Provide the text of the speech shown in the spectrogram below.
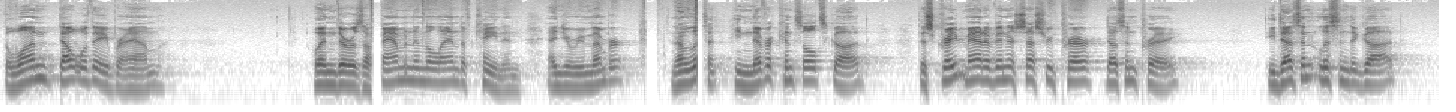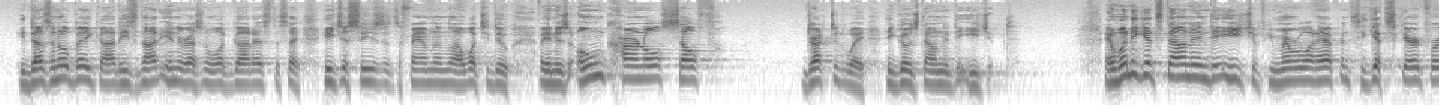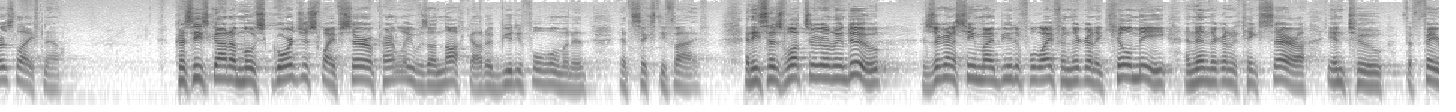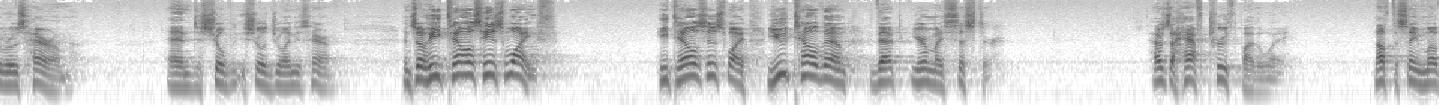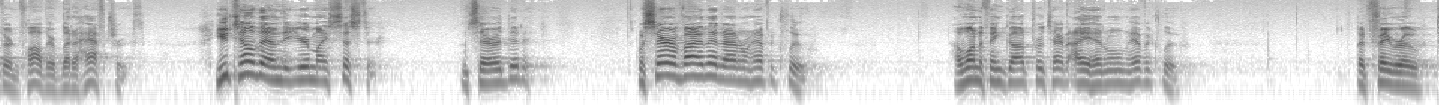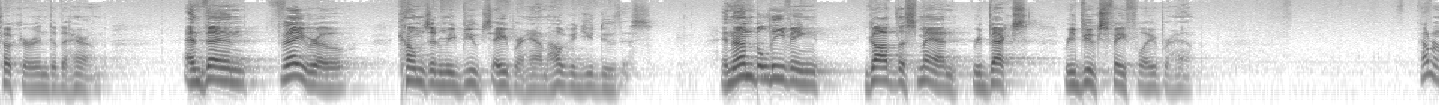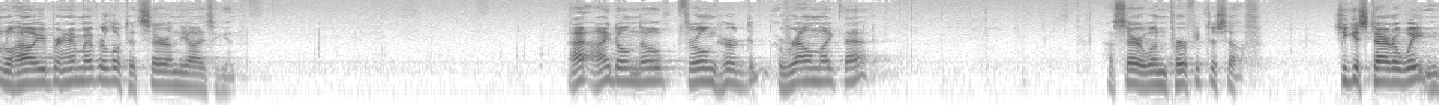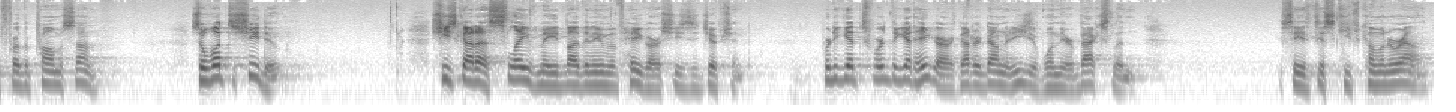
The one dealt with Abraham when there was a famine in the land of Canaan, and you remember? Now listen, he never consults God. This great man of intercessory prayer doesn't pray. He doesn't listen to God. He doesn't obey God. He's not interested in what God has to say. He just sees it's a family land. What's he do? In his own carnal, self directed way, he goes down into Egypt. And when he gets down into Egypt, you remember what happens? He gets scared for his life now. Because he's got a most gorgeous wife. Sarah apparently was a knockout, a beautiful woman at, at 65. And he says, What they're going to do is they're going to see my beautiful wife and they're going to kill me, and then they're going to take Sarah into the Pharaoh's harem. And she'll, she'll join his harem. And so he tells his wife, he tells his wife, You tell them that you're my sister. That was a half truth, by the way. Not the same mother and father, but a half truth. You tell them that you're my sister. And Sarah did it. Was Sarah violated? I don't have a clue. I want to think God protected. I don't have a clue. But Pharaoh took her into the harem. And then Pharaoh comes and rebukes Abraham. How could you do this? An unbelieving, godless man rebukes, rebukes faithful Abraham. I don't know how Abraham ever looked at Sarah in the eyes again. I, I don't know throwing her around like that. Now, Sarah wasn't perfect herself. She gets tired of waiting for the promised son. So, what does she do? She's got a slave maid by the name of Hagar. She's Egyptian. Where'd, he get, where'd they get Hagar? Got her down in Egypt when they were backslidden. You see, it just keeps coming around.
